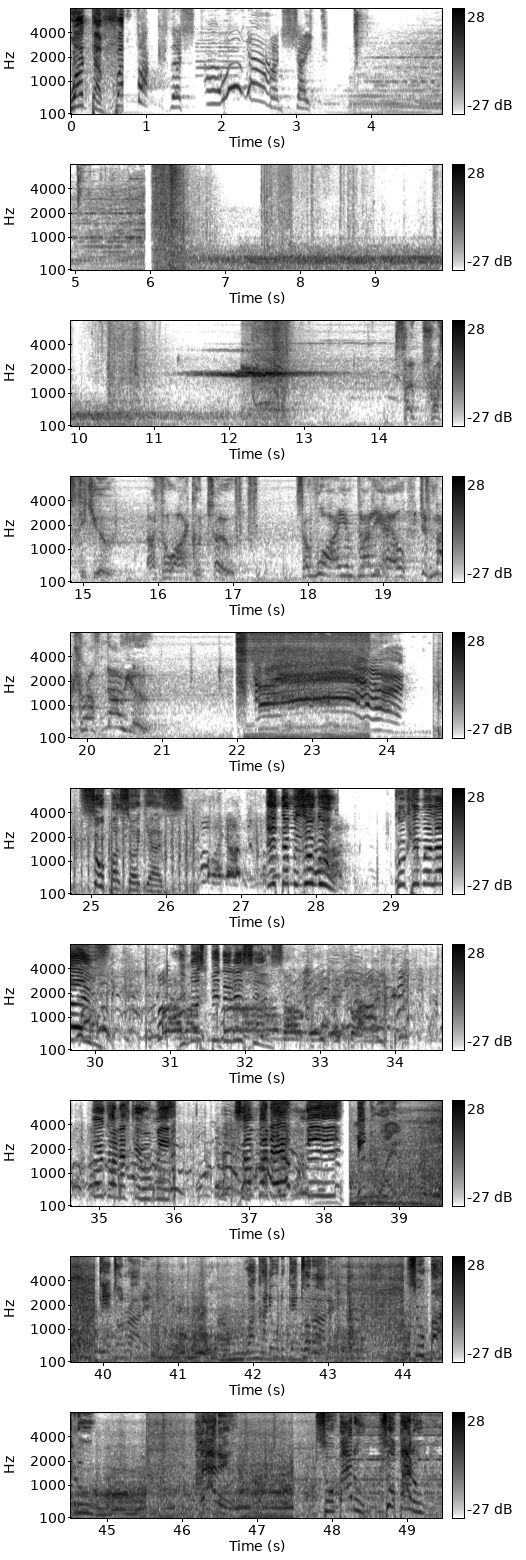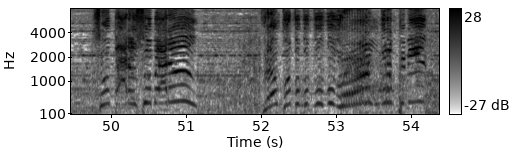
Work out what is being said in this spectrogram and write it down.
What the fuck? Fuck this Auga! man shite. So trusted you. I thought I could too. So why in bloody hell does Makarov know you? Super soldiers. Oh my god! Eat the Mzungu. Oh Cook him alive. He must be delicious. They're gonna kill me. Somebody help me. Meanwhile, Getorare. Wakari would Getorare. Subaru. Rare. Subaru. Subaru. Subaru. Subaru. Vroom, vroom, vroom, vroom, vroom, vroom, vroom, vroom! Swat!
